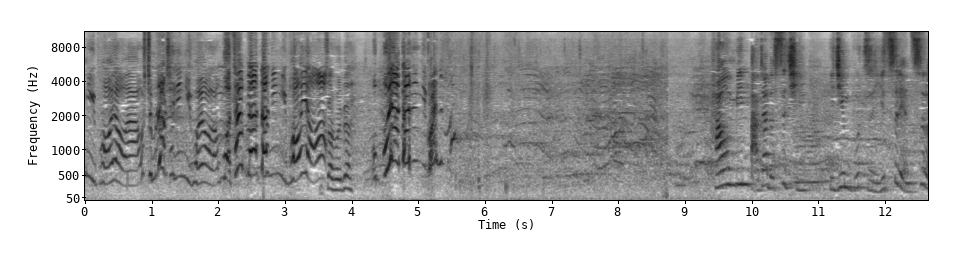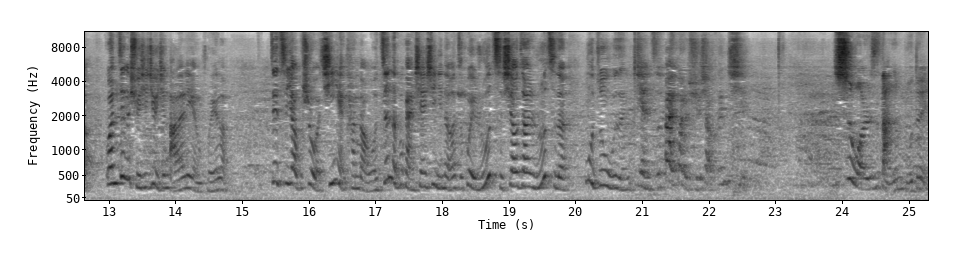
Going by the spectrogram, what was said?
你女朋友啊？我什么时候成你女朋友了？我才不要当你女朋友！再说一遍。我不要当你女朋友！韩文斌打架的事情已经不止一次两次了，光这个学期就已经打了两回了。这次要不是我亲眼看到，我真的不敢相信您的儿子会如此嚣张，如此的目中无人，简直败坏了学校风气。是我儿子打人不对，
